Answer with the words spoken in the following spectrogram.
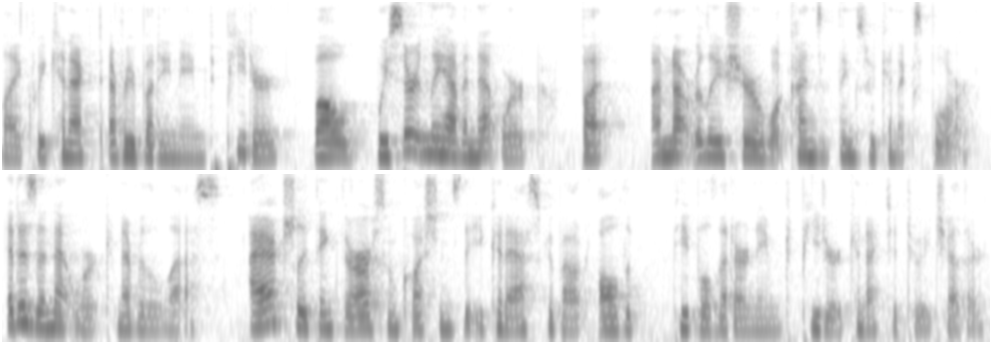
like we connect everybody named Peter, well, we certainly have a network, but I'm not really sure what kinds of things we can explore. It is a network, nevertheless. I actually think there are some questions that you could ask about all the people that are named Peter connected to each other.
